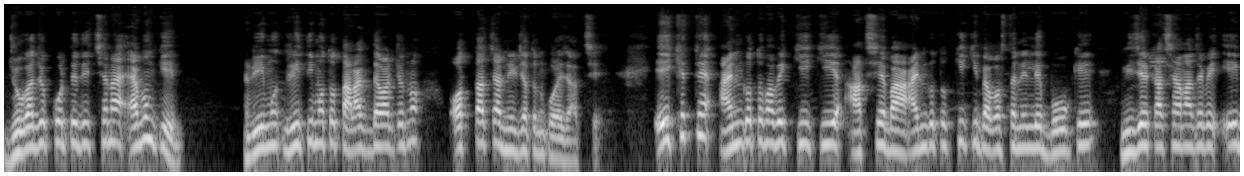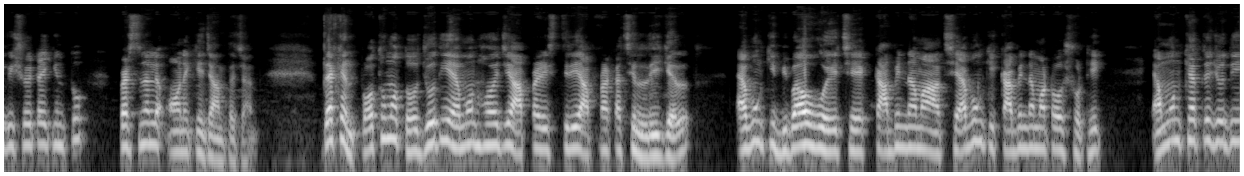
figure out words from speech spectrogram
যোগাযোগ করতে দিচ্ছে না, এবং কি রীতিমতো তালাক দেওয়ার জন্য অত্যাচার নির্যাতন করে যাচ্ছে। এই ক্ষেত্রে আইনগতভাবে কি কি আছে বা আইনগত কি কি ব্যবস্থা নিলে বউকে নিজের কাছে আনা যাবে, এই বিষয়টাই কিন্তু পার্সোনালি অনেকেই জানতে চান। দেখেন, প্রথমত যদি এমন হয় যে আপনার স্ত্রী আপনার কাছে লিগেল এবং কি বিবাহ হয়েছে, কাবিননামা আছে এবং কি কাবিননামাটাও সঠিক, এমন ক্ষেত্রে যদি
